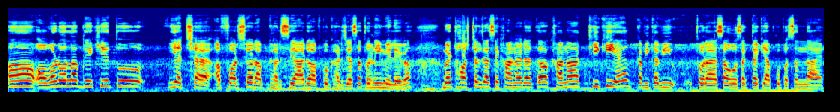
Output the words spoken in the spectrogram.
ओवरऑल आप देखिए तो ये अच्छा है। अब फॉर श्योर आप घर से आ रहे हो आपको घर जैसा तो नहीं मिलेगा। बट हॉस्टल जैसे खाना रहता है खाना ठीक ही है। कभी कभी थोड़ा ऐसा हो सकता है कि आपको पसंद ना आए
